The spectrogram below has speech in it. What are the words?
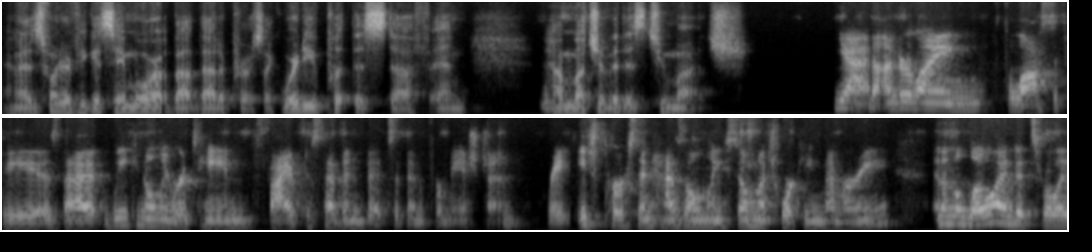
And i just wonder if you could say more about that approach. Like where do you put this stuff and how mm-hmm. much of it is too much yeah, the underlying philosophy is that we can only retain five to seven bits of information, right? Each person has only so much working memory. And on the low end, it's really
